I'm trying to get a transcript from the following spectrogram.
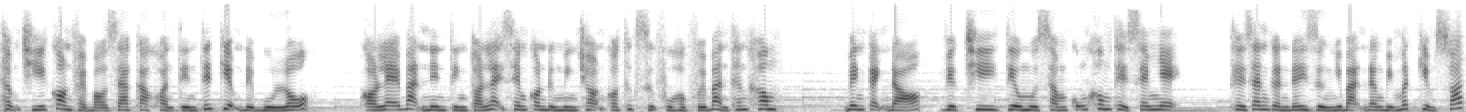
thậm chí còn phải bỏ ra cả khoản tiền tiết kiệm để bù lỗ. Có lẽ bạn nên tính toán lại xem con đường mình chọn có thực sự phù hợp với bản thân không. Bên cạnh đó, việc chi tiêu mua sắm cũng không thể xem nhẹ. Thời gian gần đây dường như bạn đang bị mất kiểm soát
